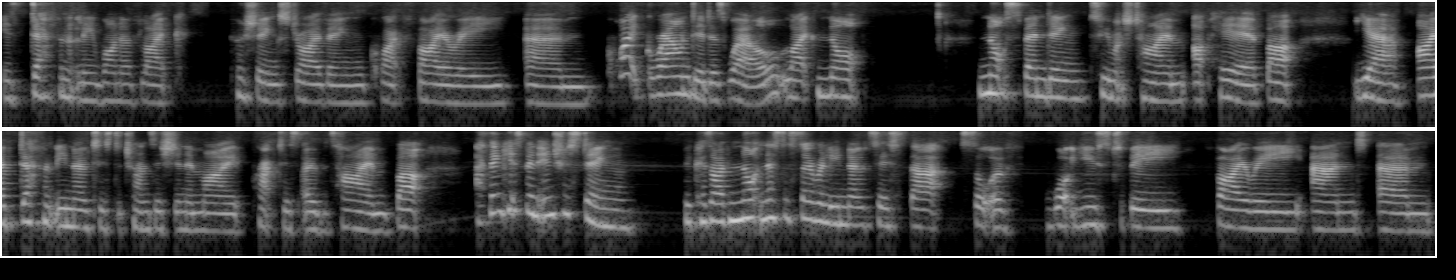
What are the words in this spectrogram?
is definitely one of like pushing striving quite fiery um quite grounded as well. Like not not spending too much time up here. But yeah, I've definitely noticed a transition in my practice over time. But I think it's been interesting because I've not necessarily noticed that sort of what used to be fiery and um,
